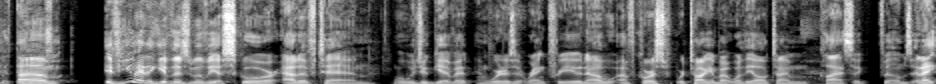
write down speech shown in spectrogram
with. Um, if you had to give this movie a score out of 10, what would you give it and where does it rank for you? Now, of course, we're talking about one of the all-time classic films. And I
